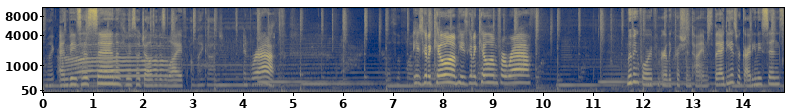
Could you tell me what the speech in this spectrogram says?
Oh my! Envies his sin that he was so jealous of his life. Oh my gosh! And wrath. He's gonna kill him. He's gonna kill him for wrath. Moving forward from early Christian times, the ideas regarding these sins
